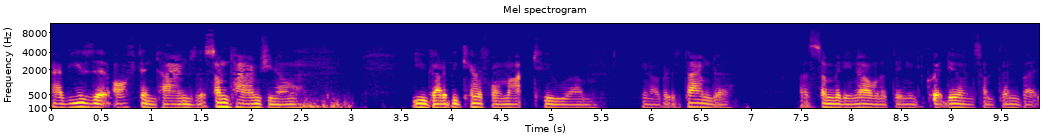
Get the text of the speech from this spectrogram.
I've used it oftentimes. That sometimes, you know, you got to be careful not to um, you know, there's a time to let somebody know that they need to quit doing something, but,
